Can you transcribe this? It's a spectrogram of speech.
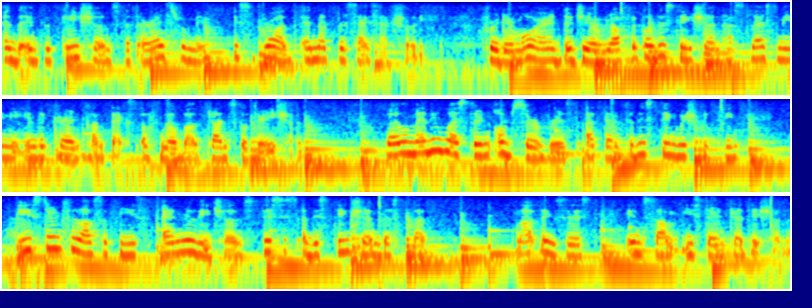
and the implications that arise from it, is broad and not precise actually. Furthermore, the geographical distinction has less meaning in the current context of global transculturation. While many Western observers attempt to distinguish between Eastern philosophies and religions, this is a distinction that does not exist in some Eastern traditions.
